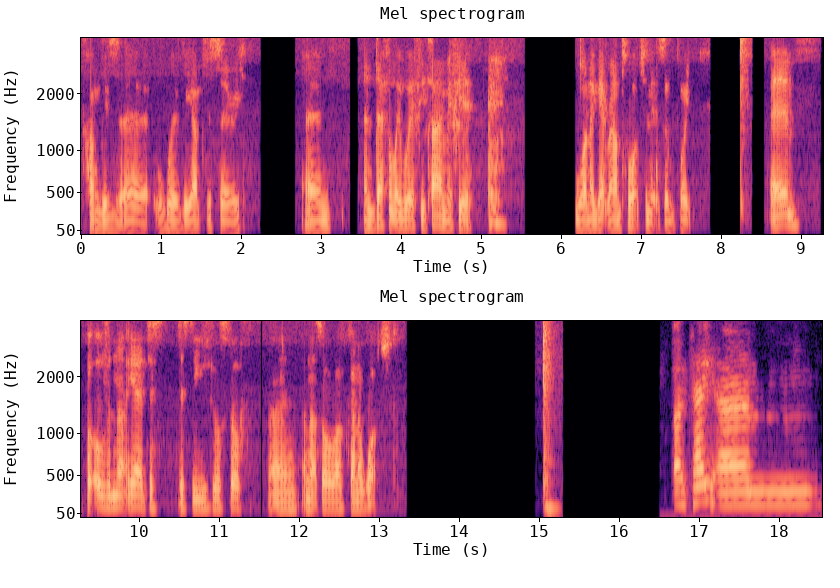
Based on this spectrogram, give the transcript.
Kong is a worthy adversary, um, and definitely worth your time if you want to get round to watching it at some point. Um, but other than that, yeah, just just the usual stuff, uh, and that's all I've kind of watched. Okay, um,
